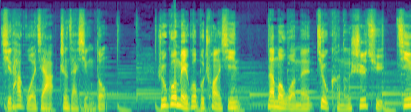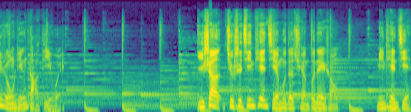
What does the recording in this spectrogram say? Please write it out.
其他国家正在行动。如果美国不创新，那么我们就可能失去金融领导地位。”以上就是今天节目的全部内容，明天见。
